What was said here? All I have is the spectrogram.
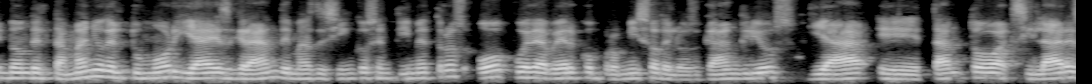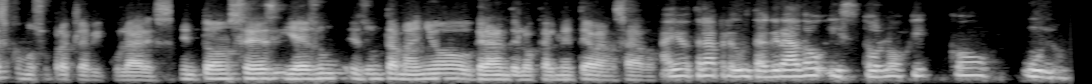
en donde el tamaño del tumor ya es grande, más de 5 centímetros, o puede haber compromiso de los ganglios ya eh, tanto axilares como supraclaviculares. Entonces, ya es un, es un tamaño grande, localmente avanzado. Hay otra pregunta, grado histológico 1.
